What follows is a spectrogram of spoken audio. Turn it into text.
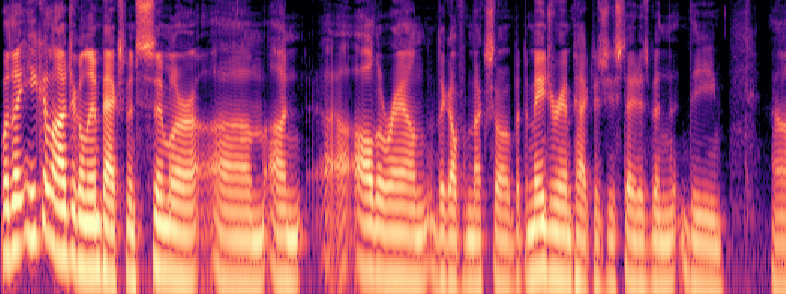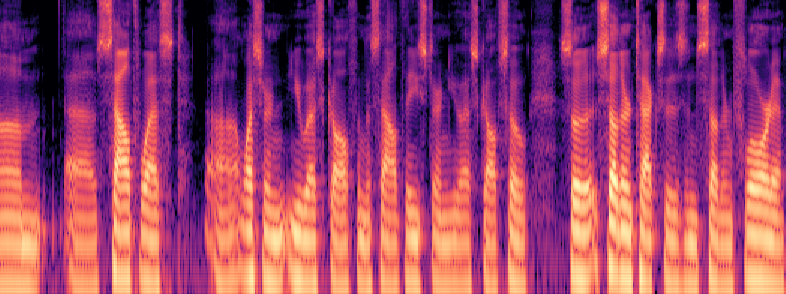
Well, the ecological impact's been similar um, on uh, all around the Gulf of Mexico, but the major impact, as you stated, has been the um, uh, southwest, uh, western U.S. Gulf and the southeastern U.S. Gulf. So, so southern Texas and southern Florida,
